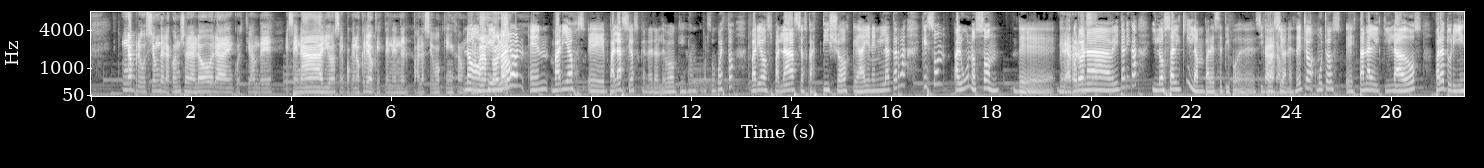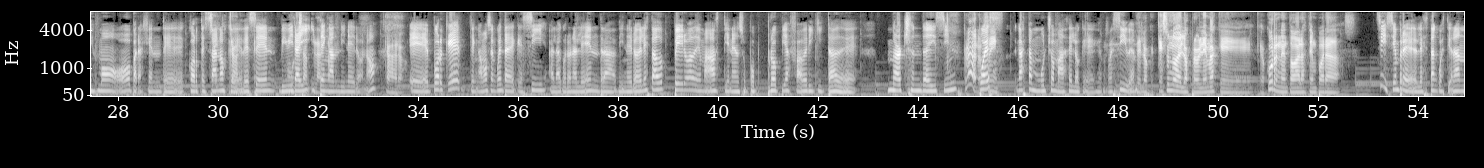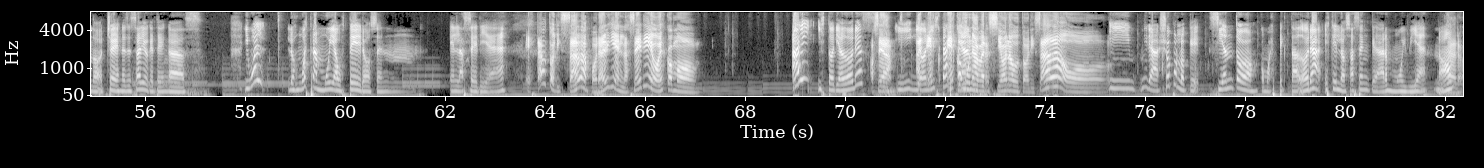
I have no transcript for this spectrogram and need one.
Una producción de la concha de la lora en cuestión de escenarios. eh, Porque no creo que estén en el Palacio de Buckingham No, filmándolo. filmaron en varios eh, palacios, que no era el de Buckingham, por supuesto, varios palacios, castillos que hay en Inglaterra, que son, algunos son de, de De la, la corona británica y los alquilan para ese tipo de situaciones. De hecho, muchos están alquilados para turismo o para gente cortesanos Sí, que deseen vivir ahí y tengan dinero, ¿no? Claro. Eh, porque tengamos en cuenta de que sí, a la corona le entra dinero del Estado, pero además tienen su propia fabriquita de merchandising, Claro, pues sí. Gastan mucho más de lo que reciben. de lo que, que es uno de los problemas que, que ocurren en todas las temporadas. Sí, siempre le están cuestionando, che, es necesario que tengas... Igual los muestran muy austeros en, en la serie, ¿eh? ¿Está autorizada por alguien la serie o es como... Historiadores O sea, y ¿es, guionistas. es que como han- una versión autorizada o...? Y mira, yo por lo que siento como espectadora es que los hacen quedar muy bien, ¿no? Claro,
